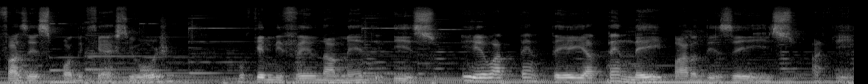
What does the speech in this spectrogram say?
fazer esse podcast hoje porque me veio na mente isso e eu atentei, atenei para dizer isso aqui.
